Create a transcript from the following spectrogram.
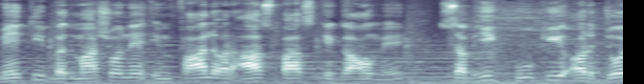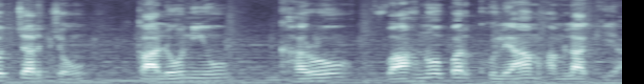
मेती बदमाशों ने इम्फाल और आसपास के गाँव में सभी कुकी और जो चर्चों, कॉलोनियों, घरों, वाहनों पर खुलेआम हमला किया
